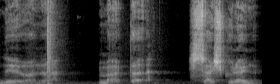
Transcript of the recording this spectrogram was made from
ではなまた久しくらいな。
